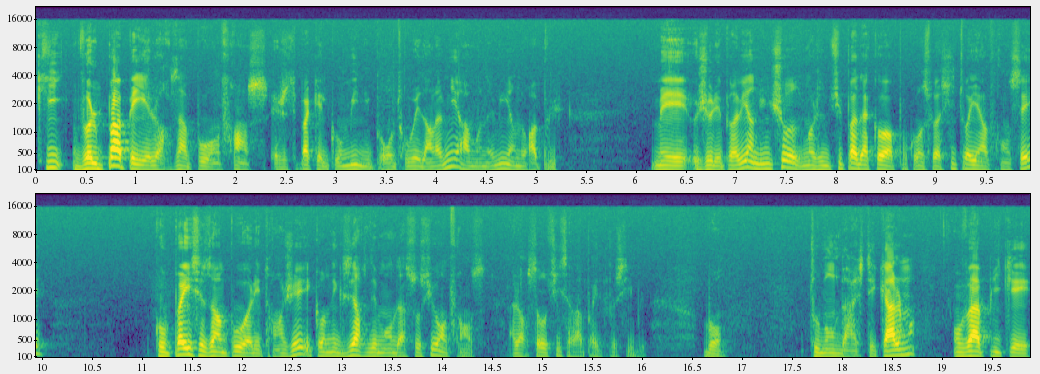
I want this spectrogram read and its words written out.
qui ne veulent pas payer leurs impôts en France, et je ne sais pas quelle combine ils pourront trouver dans l'avenir, à mon avis, il n'y en aura plus. Mais je les préviens d'une chose, moi je ne suis pas d'accord pour qu'on soit citoyen français, qu'on paye ses impôts à l'étranger et qu'on exerce des mandats sociaux en France. Alors ça aussi, ça ne va pas être possible. Bon, tout le monde va rester calme, on va appliquer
